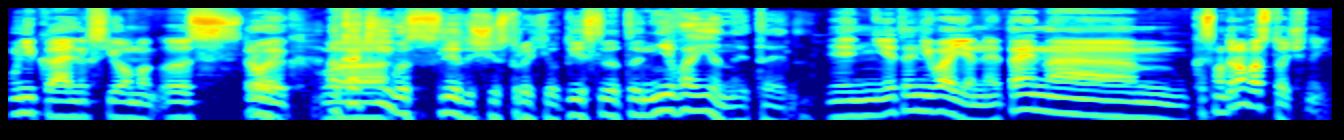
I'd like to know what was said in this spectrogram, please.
уникальных съемок, э, строек. А Э, какие вот следующие стройки, вот если это не военная тайна? э, Это не военная тайна. Космодром Восточный.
